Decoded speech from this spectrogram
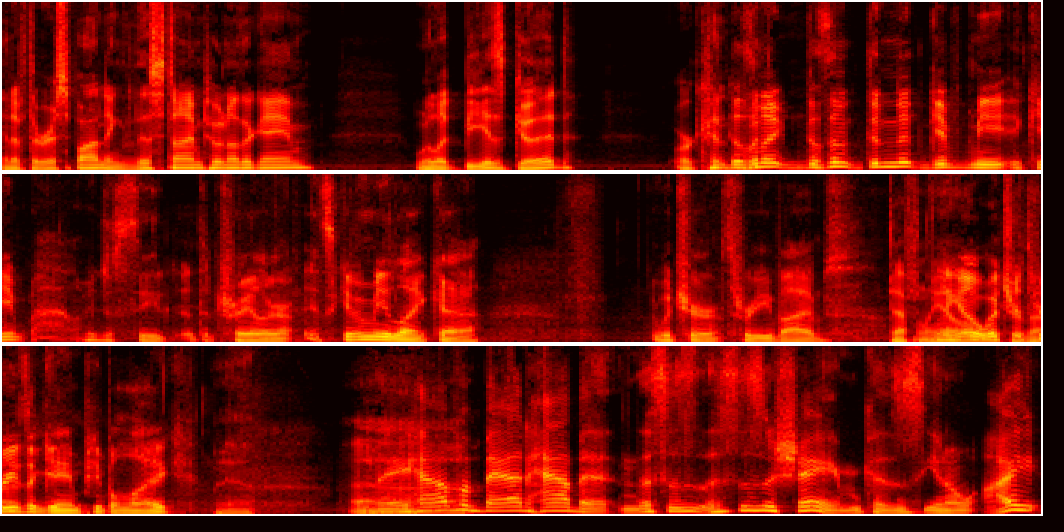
And if they're responding this time to another game, will it be as good? Or can, Doesn't would- it? Doesn't didn't it give me? It gave. Let me just see the trailer. It's giving me like uh, Witcher Three vibes. definitely Like, a oh, Witcher vibe. Three is a game people like. yeah. they have a bad habit, and this is this is a shame because you know I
